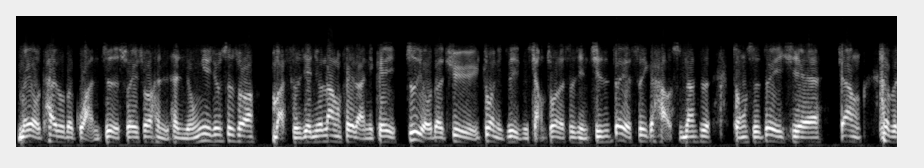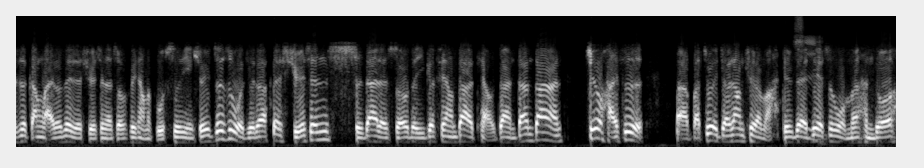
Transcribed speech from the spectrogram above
没有太多的管制，所以说很很容易就是说把时间就浪费了。你可以自由的去做你自己想做的事情，其实这也是一个好事。但是同时对一些像特别是刚来到这里的学生的时候，非常的不适应，所以这是我觉得在学生时代的时候的一个非常大的挑战。但当然，最后还是啊把作业交上去了嘛，对不对？这也是我们很多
